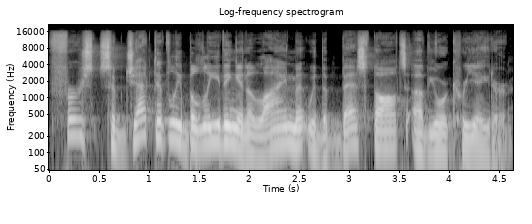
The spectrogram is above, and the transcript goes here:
first subjectively believing in alignment with the best thoughts of your Creator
